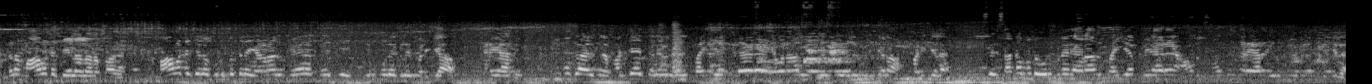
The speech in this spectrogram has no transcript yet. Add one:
இல்லைன்னா மாவட்ட செயலாளராக இருப்பாங்க. மாவட்ட செயலர் குடும்பத்துல யாராவது பேரை பேசி திருமூலைகளை படிக்கா? கிடையாது. திமுக இருக்கிற பஞ்சாயத்து தலைவர்கள் பையன் பேரை எவனாவது படிக்கலாம் படிக்கல. சரி சட்டமன்ற உறுப்பினர் யாராவது பையன் பேரை அவங்க சொந்தக்கார யாரும் இருமொழிகளை படிக்கல.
